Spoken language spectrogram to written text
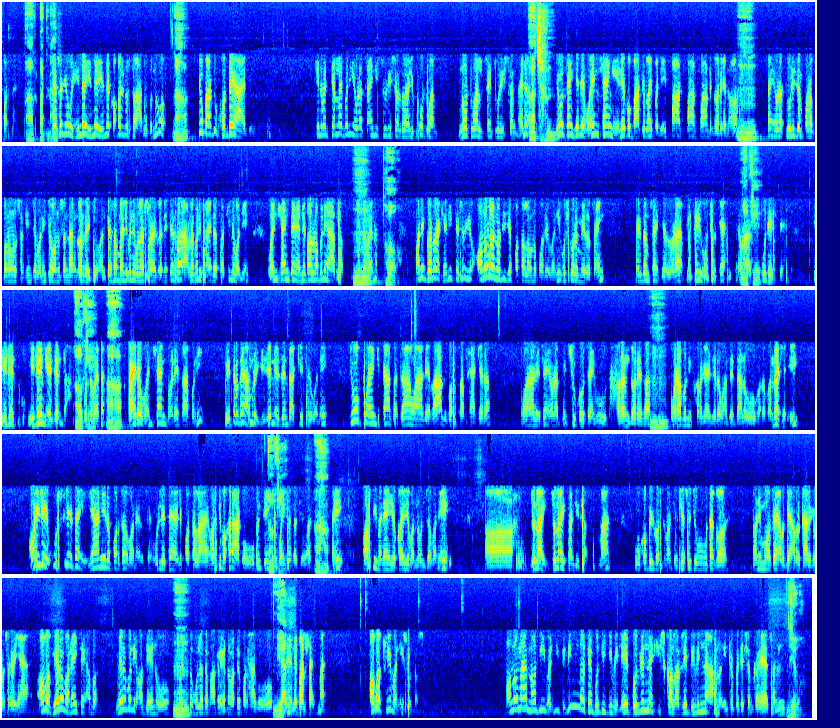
पटना। त्यसपछि ऊ हिँड्दै हिँड्दै हिँड्दै कपाल जस्तो आएको बुझ्नुभयो? त्यो बाटो खोज्दै आयो त्यो। किनभने त्यसलाई पनि एउटा चाइनिज टुरिस्टहरू त अहिले कोटवाल नोटवाल चाहिँ टुरिस्ट छन् होइन? यो चाहिँ के अरे होइनस्याङ हिँडेको बाटोलाई पनि पाँच पाँच पाँच गरेर चाहिँ एउटा टुरिज्म प्रडक्ट बनाउन सकिन्छ भने त्यो अनुसन्धान गर्दै थियो अनि त्यसमा मैले पनि उसलाई सहयोग गर्ने त्यसमा हामीलाई पनि फाइदा छ। किनभने होइनस्याङ चाहिँ नेपालमा पनि आएको छ बुझ्नु भएन? हो। अनि गर्दाखेरि त्यसो यो अनुमा नदी चाहिँ पत्ता लगाउनु पर्यो भने उसको र मेरो चाहिँ एकदम चाहिँ त्यो एउटा भित्री ऊ थियो क्या एउटा. उद्देश्य। Hidden hidden agenda. बुझ्नु भएन? बाहिर होइनस्याङ भने तापनि भित्र चाहिँ हाम्रो हिडेन एजेन्डा के थियो भने त्यो पोइन्ट कहाँ त? जहाँ उहाँले राजवस्त्र फ्याँकेर उहाँले चाहिँ एउटा भिक्षुको चाहिँ ऊ धारण गरेर घोडा पनि फर्काइदिएर उहाँ चाहिँ जानुभयो भनेर भन्दाखेरि अहिले उसले चाहिँ यहाँनिर पर्छ भनेर चाहिँ उसले चाहिँ अहिले पत्ता लगायो अस्ति भर्खर आएको हो ऊ पनि त्यही. मैसँग थियो अस्ति। है अस्ति भने यो कहिले भन्नुहुन्छ भने जुलाई जुलाई ट्वेन्टी थर्डमा ऊ कपिल वस्तुमा थियो। त्यसपछि ऊ उता गयो। अनि म चाहिँ अब त्यहाँ हाम्रो कार्यक्रम सकेर यहाँ। अब मेरो भनाइ चाहिँ अब मेरो पनि अध्ययन हो। मैले त उसलाई त बाटो हेर्न मात्रै पठाएको हो. होइन, नेपाल साइडमा। अब के भने सुन्नुहोस्। अनुमा नदी भनी विभिन्न चाहिँ बुद्धिजीवीले विभिन्न स्कलरले विभिन्न आफ्नो इन्टरप्रिटेसन गरेका छन्।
